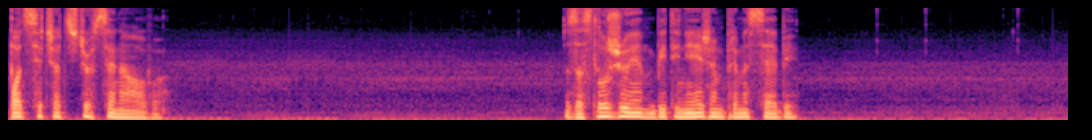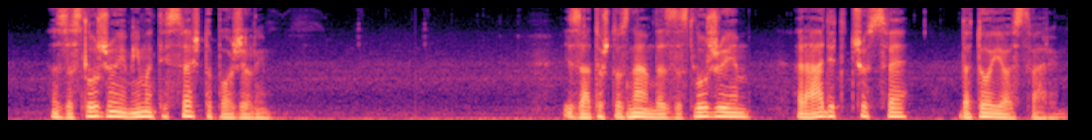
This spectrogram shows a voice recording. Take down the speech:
podsjećat ću se na ovo. Zaslužujem biti nježan prema sebi. Zaslužujem imati sve što poželim. I zato što znam da zaslužujem, radit ću sve da to i ostvarim.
